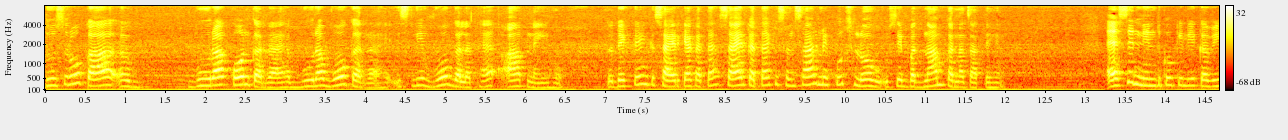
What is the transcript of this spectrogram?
दूसरों का बुरा कौन कर रहा है, बुरा वो कर रहा है, इसलिए वो गलत है, आप नहीं हो। तो देखते हैं कि शायर क्या कहता है। शायर कहता है कि संसार में कुछ लोग उसे बदनाम करना चाहते हैं। ऐसे निंदकों के लिए कवि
